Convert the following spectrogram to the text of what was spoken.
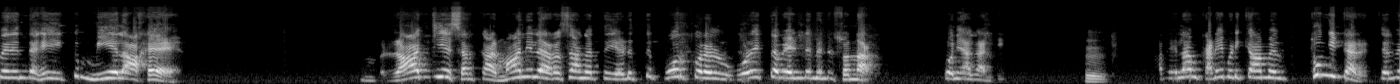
பெருந்தகைக்கு மேலாக ராஜ்ய சர்க்கார் மாநில அரசாங்கத்தை எடுத்து போர்க்குரல் உழைத்த வேண்டும் என்று சொன்னார் சோனியா காந்தி. அதையெல்லாம் கடைபிடிக்காம தூங்கிட்டாரு. செல்வ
